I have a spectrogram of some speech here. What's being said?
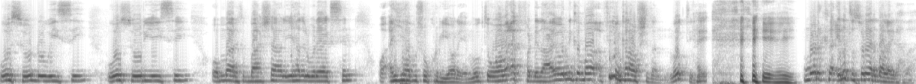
oo soo dhoweysay oo sooriyeysay oo maaragta baashaal iyo hadal wanaagsan ayaa bushuu ku riyoonaya moogti waaba ag fadhidaayo ninkan ba filim kala shidan moogti marka inanta sureer baa la yidhahdaa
